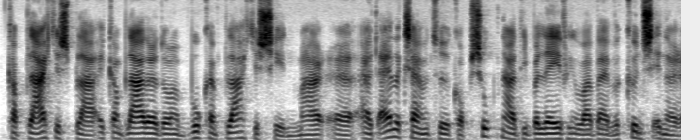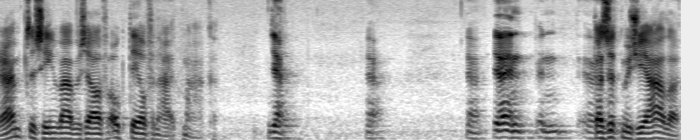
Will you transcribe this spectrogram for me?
Ik kan, plaatjes bla ik kan bladeren door een boek en plaatjes zien. Maar uh, uiteindelijk zijn we natuurlijk op zoek naar die belevingen waarbij we kunst in een ruimte zien waar we zelf ook deel van uitmaken. Ja, ja. Ja, ja en, en, uh, dat is het museale.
